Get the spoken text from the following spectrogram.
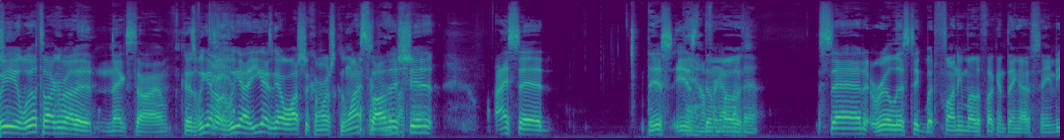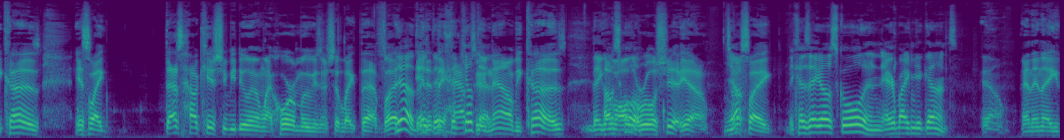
we we'll talk about it next time because we got we got you guys got to watch the commercial. Because when I, saw this shit, I said, "This is Damn, the most sad, realistic, but funny motherfucking thing I've seen because it's like that's how kids should be doing like horror movies and shit like that. But Yeah, they- it- they- they, have to that. now because They go of to all the school. rule shit. Yeah, so Yep. like Because they go to school and everybody can get guns. yeah, and then they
